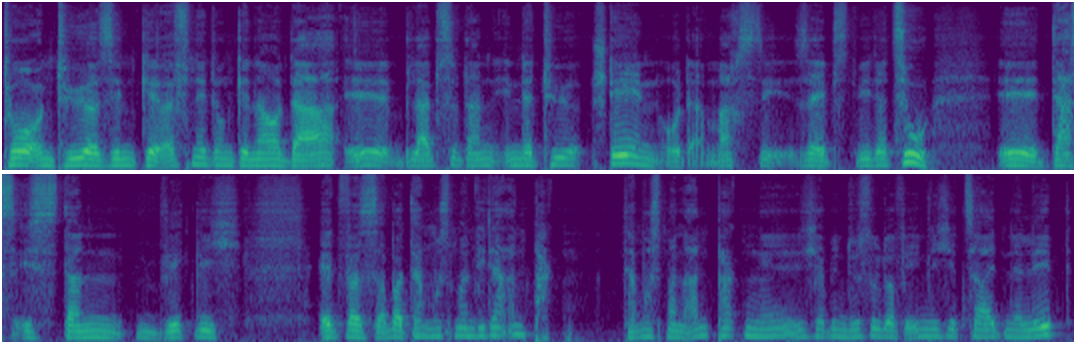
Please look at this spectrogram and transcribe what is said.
Tor und Tür sind geöffnet und genau da äh, bleibst du dann in der Tür stehen oder machst sie selbst wieder zu. Äh, das ist dann wirklich etwas, aber da muss man wieder anpacken. Da muss man anpacken. Ich habe in Düsseldorf ähnliche Zeiten erlebt,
